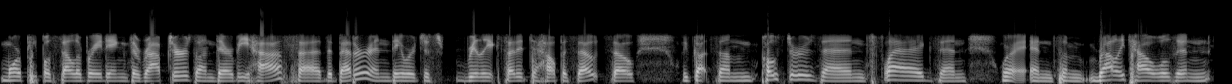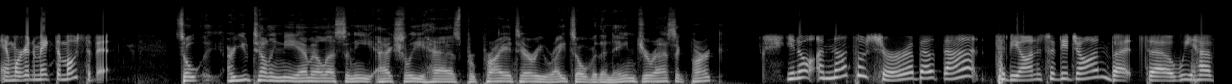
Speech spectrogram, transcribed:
more people celebrating the Raptors on their behalf, uh, the better. And they were just really excited to help us out. So we've got some posters and flags and we're, and some rally towels, and, and we're going to make the most of it. So, are you telling me MLS&E actually has proprietary rights over the name Jurassic Park? You know, I'm not so sure about that, to be honest with you, John. But uh, we have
